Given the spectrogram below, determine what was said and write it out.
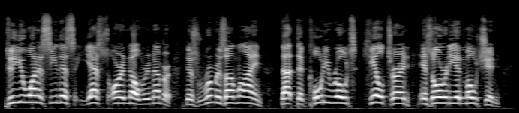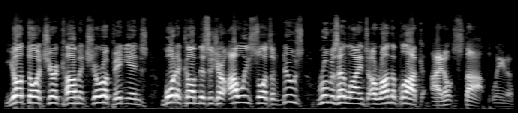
Do you want to see this? Yes or no? Remember, there's rumors online that the Cody Rhodes heel turn is already in motion. Your thoughts, your comments, your opinions. More to come. This is your hourly source of news, rumors, headlines around the clock. I don't stop. Later.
